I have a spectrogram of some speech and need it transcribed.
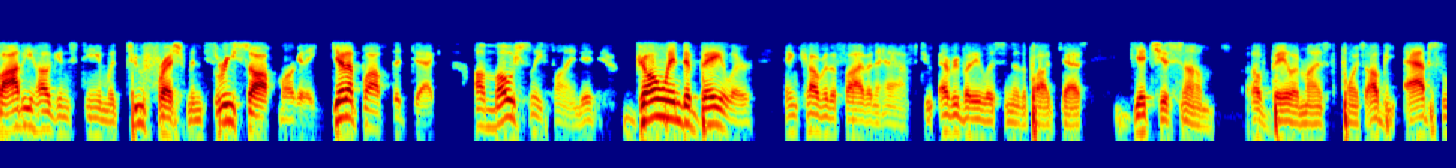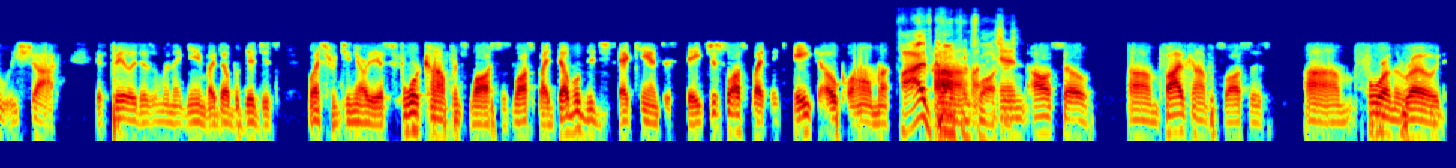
Bobby Huggins' team with two freshmen, three sophomore, going to get up off the deck, emotionally find it, go into Baylor, and cover the five and a half. To everybody listening to the podcast, get you some of Baylor minus the points. I'll be absolutely shocked if Baylor doesn't win that game by double digits. West Virginia already has four conference losses, lost by double digits at Kansas State, just lost by I think eight to Oklahoma. Five conference uh, losses. And also um, five conference losses, um, four on the road.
